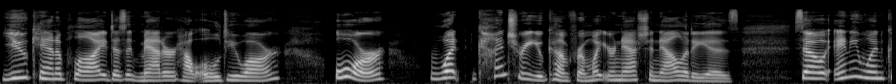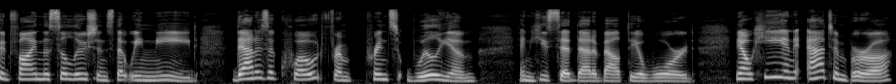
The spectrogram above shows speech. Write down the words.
You can apply. It doesn't matter how old you are or what country you come from, what your nationality is. So anyone could find the solutions that we need. That is a quote from Prince William, and he said that about the award. Now, he in Attenborough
